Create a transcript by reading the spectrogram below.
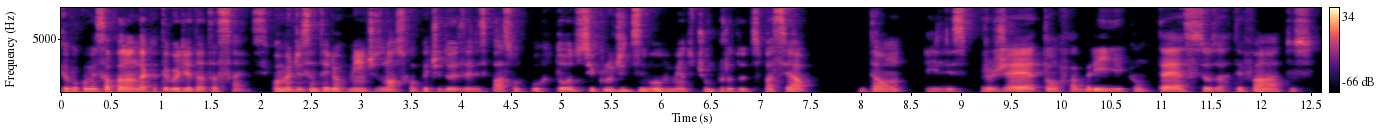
Eu vou começar falando da categoria Data Science. Como eu disse anteriormente, os nossos competidores eles passam por todo o ciclo de desenvolvimento de um produto espacial. Então, eles projetam, fabricam, testam seus artefatos,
